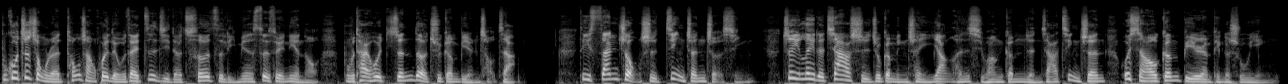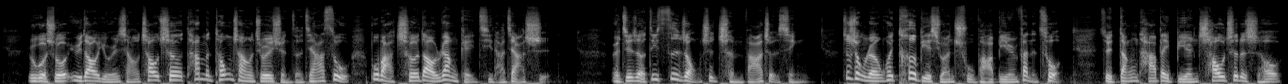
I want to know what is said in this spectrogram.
不过，这种人通常会留在自己的车子里面碎碎念哦，不太会真的去跟别人吵架。第三种是竞争者型，这一类的驾驶就跟名称一样，很喜欢跟人家竞争，会想要跟别人拼个输赢。如果说遇到有人想要超车，他们通常就会选择加速，不把车道让给其他驾驶。而接着第四种是惩罚者型，这种人会特别喜欢处罚别人犯的错，所以当他被别人超车的时候，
